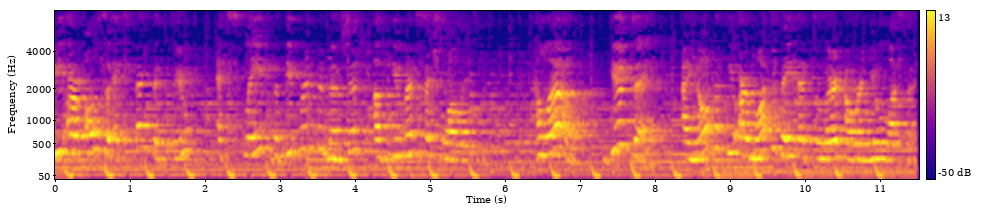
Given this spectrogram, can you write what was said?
we are also expected to explain the different dimensions of human sexuality. Hello, good day. I know that you are motivated to learn our new lesson.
